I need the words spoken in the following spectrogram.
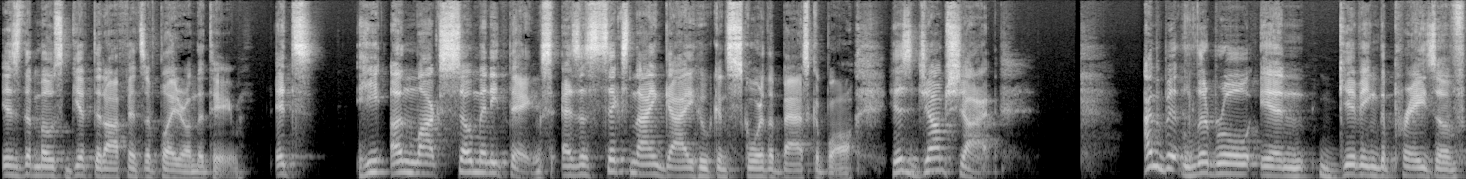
is the most gifted offensive player on the team. It's he unlocks so many things as a six nine guy who can score the basketball. His jump shot. I'm a bit liberal in giving the praise of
